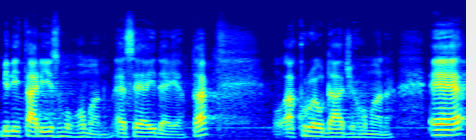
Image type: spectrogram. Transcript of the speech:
militarismo romano. Essa é a ideia, tá? A crueldade romana. É,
